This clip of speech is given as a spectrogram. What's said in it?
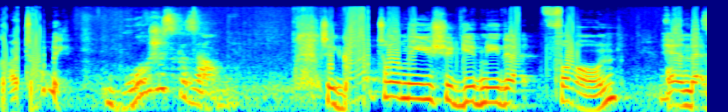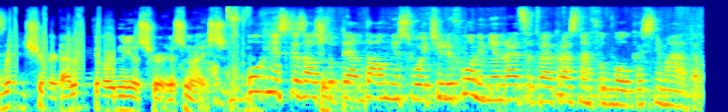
God told me. Бог же сказал мне. See, God told me you should give me that phone and that red shirt. I like the O'Neill shirt. It's nice. Бог мне сказал, чтобы ты отдал мне свой телефон, и мне нравится твоя красная футболка, снимай этого.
